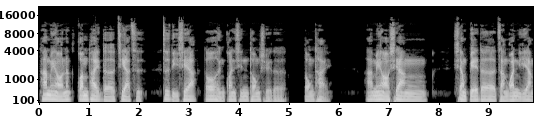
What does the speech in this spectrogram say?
他没有那个官派的架子，私底下都很关心同学的动态，而没有像像别的长官一样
